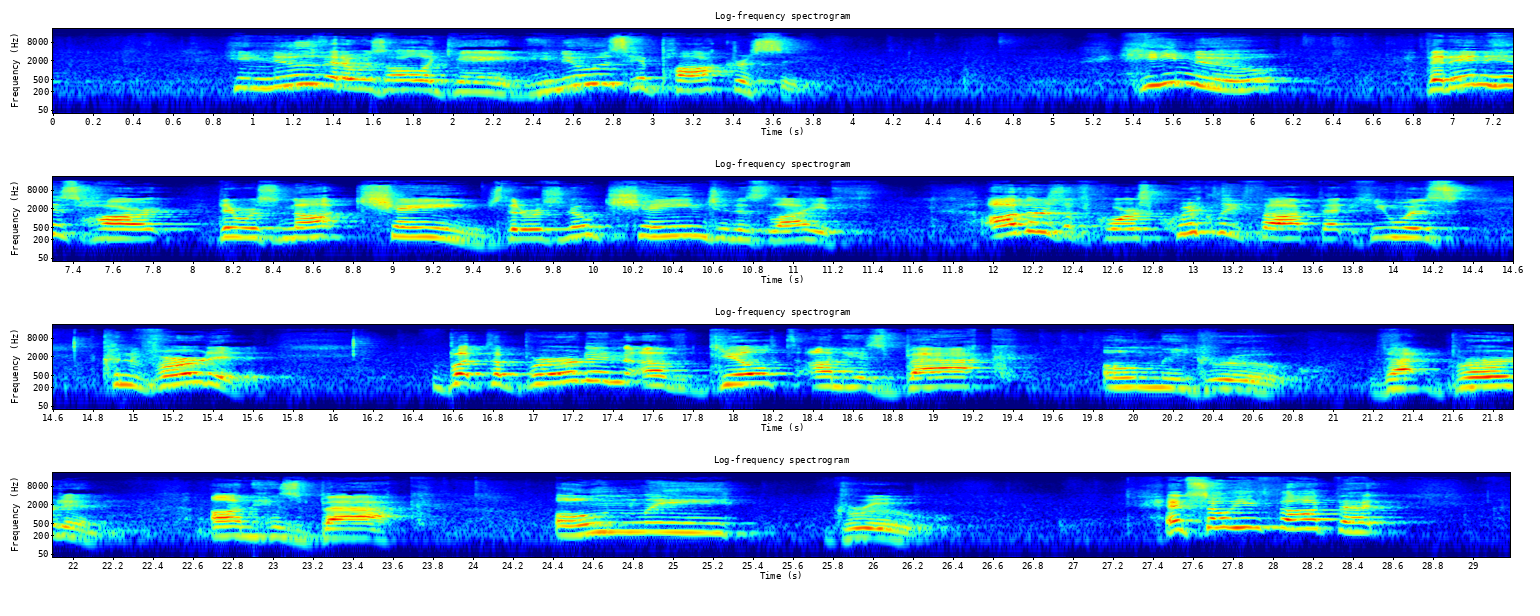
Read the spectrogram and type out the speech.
he knew that it was all a game. He knew his hypocrisy. He knew that in his heart there was not change, there was no change in his life. Others, of course, quickly thought that he was converted. But the burden of guilt on his back only grew. That burden on his back only grew. And so he thought that,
